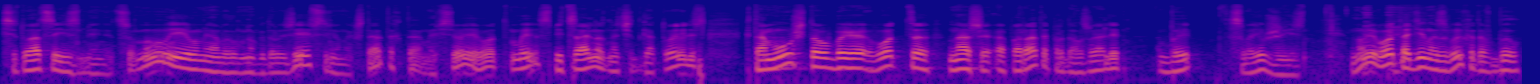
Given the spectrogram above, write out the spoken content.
ситуация изменится. Ну, и у меня было много друзей в Соединенных Штатах там, и все. И вот мы специально, значит, готовились к тому, чтобы вот э, наши аппараты продолжали бы свою жизнь. Ну и вот один из выходов был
